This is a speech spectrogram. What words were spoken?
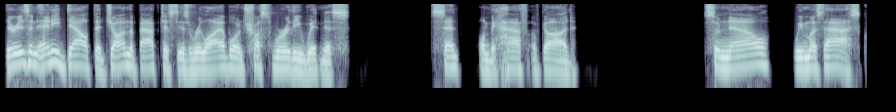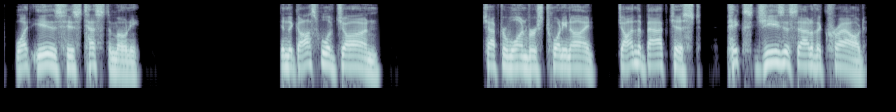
There isn't any doubt that John the Baptist is a reliable and trustworthy witness sent on behalf of God. So now we must ask, what is his testimony? In the Gospel of John, chapter 1, verse 29, John the Baptist picks Jesus out of the crowd.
